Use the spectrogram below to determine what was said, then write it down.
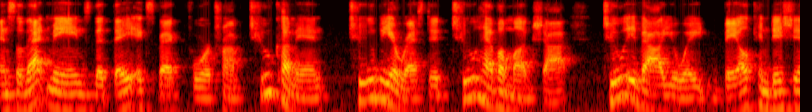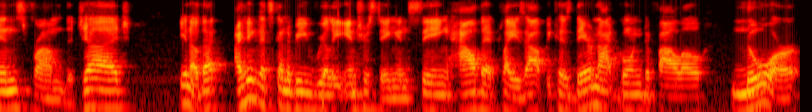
And so that means that they expect for Trump to come in, to be arrested, to have a mugshot, to evaluate bail conditions from the judge, you know that i think that's going to be really interesting in seeing how that plays out because they're not going to follow nor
